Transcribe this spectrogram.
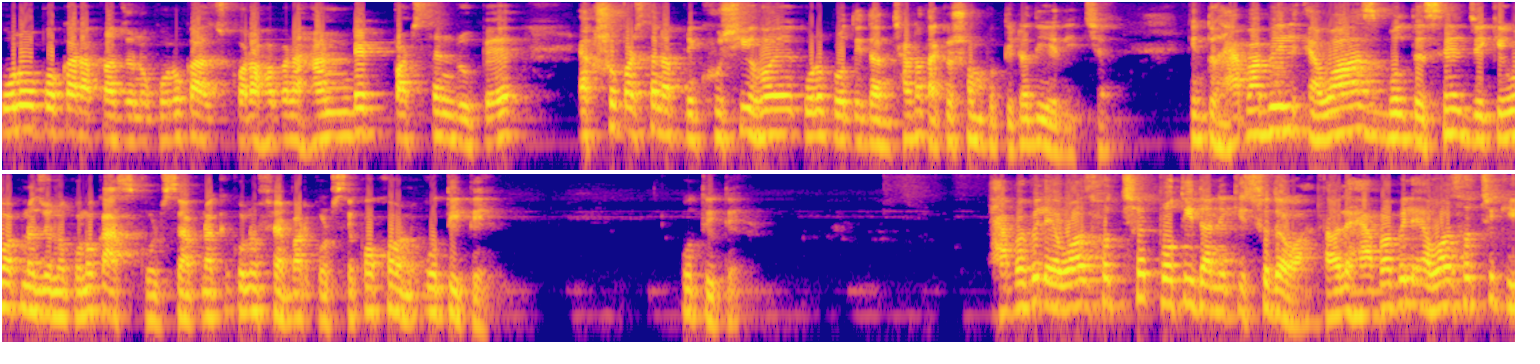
কোনো প্রকার আপনার জন্য কোনো কাজ করা হবে না। হান্ড্রেড পার্সেন্ট রূপে একশো পার্সেন্ট আপনি খুশি হয়ে কোনো প্রতিদান ছাড়া তাকে সম্পত্তিটা দিয়ে দিচ্ছে। কিন্তু হ্যাবাবিল অ্যাওয়াজ বলতেছে যে কেউ আপনার জন্য কোনো কাজ করছে, আপনাকে কোনো ফেভার করছে কখন? অতীতে। অতীতে। হ্যাবাবিল আওয়াজ হচ্ছে প্রতিদানে কিছু দেওয়া। তাহলে হ্যাবাবিল অ্যাওয়াজ হচ্ছে কি?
